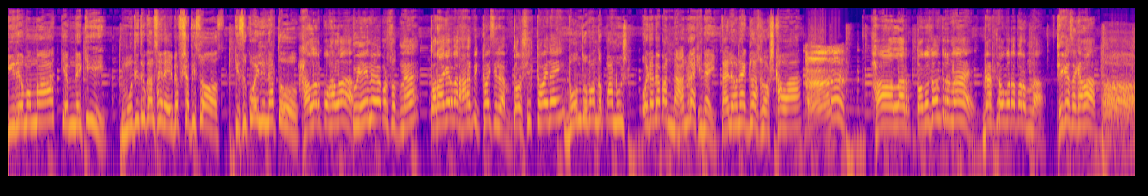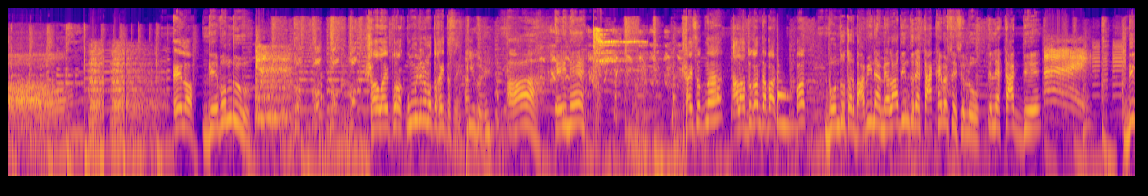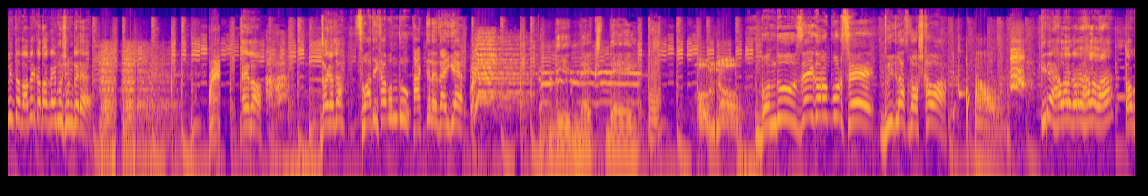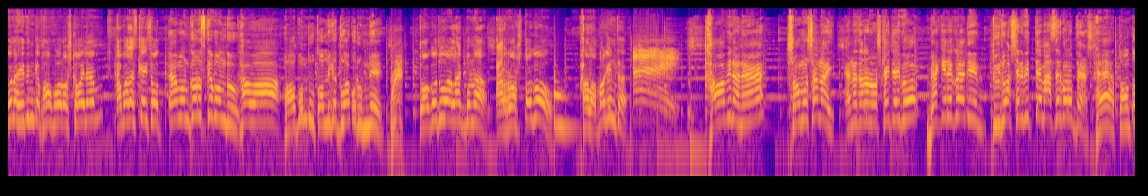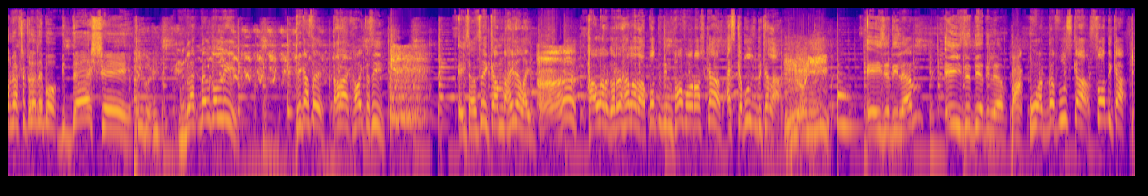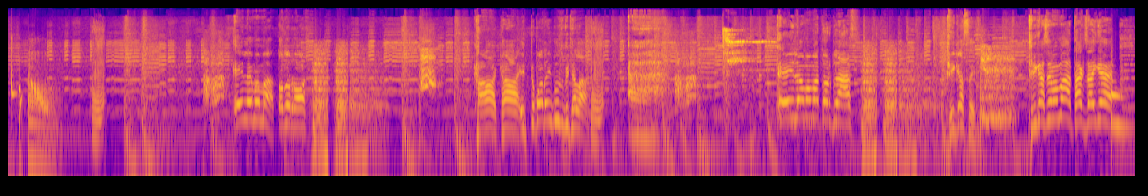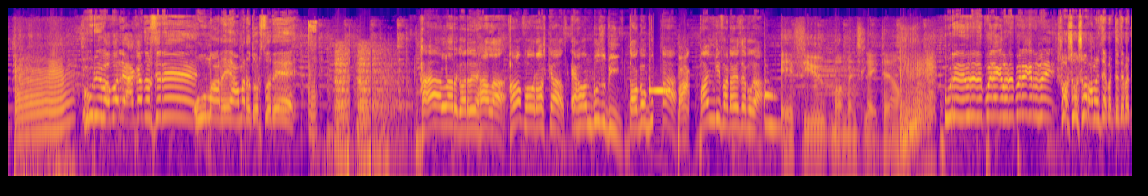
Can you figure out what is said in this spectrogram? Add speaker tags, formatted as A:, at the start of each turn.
A: কি রে মামা কেমনে কি? মুদি দোকান ছেড়ে এই ব্যবসা দিছস কিছু কইলি না তো।
B: হালার পোহালা তুই এই নয় বছর না তোর আগের বার হারপিক খাইছিলাম তোর শিক্ষা হয় নাই?
A: বন্ধু বান্ধব মানুষ ওইটা ব্যাপার না মনে রাখি নাই। তাইলে অনেক গ্লাস রস খাওয়া।
B: হালার তত যন্ত্র নাই ব্যবসা করা পারব না। ঠিক আছে খালা। এলো
A: দে বন্ধু।
B: শালাই পুরো কুমিরের মতো খাইতেছে।
A: আহ এই নে।
B: খাইছত না? আলা দোকান থাক বাক
A: বন্ধু তোর ভাবি না মেলা দিন ধরে টাক খাইবার চাইছিল তাহলে টাক দে।
B: দিলি তো বাবির কথা কই মোশন করে এলো। জাগা যা।
A: সোয়া দেখা বন্ধু। থাকতে যাই গে
C: The next day.
A: বন্ধু যেই গরম পড়ছে দুই গ্লাস রস খাওয়া।
B: কিরে হালার করে হালারা? তখন সেদিনকে ফাও রস খাওয়াইলাম। আবার আজকে আইছত
A: এমন করস কে বন্ধু? খাওয়া। হ বন্ধু তোর লিগে দোয়া করুম নে।
B: তগো দোয়া লাগবো না। আর রস তগো। হালা বাগিনটা
D: খাওয়াবি না নে। সমস্যা নাই। এনে তারা রস খাই যাইবো বেকেরে কয়ে দিম। তুই রসের ভিত্তে মাছের বরফ দেশ
A: হ্যাঁ তখন তোর ব্যবসা চলে দেবো বিদেশে
B: ব্ল্যাকমেল করলি? ঠিক আছে তারা খাওয়াইতেছি। এই চান্সেই কাম বাহিরা লাই। হালার ঘরে হালারা প্রতিদিন ফাও রস খাস আজকে বুঝবি খেলা এই যে দিলাম এই যে দিয়ে দিলাম। ওয়াদা ফুসকা সদিকা। এলে মামা তোর রস। খা খা একটু পরেই বুঝবি খেলা
D: এই লো মামা তোর গ্লাস।
B: ঠিক আছে।
D: ঠিক আছে মামা থাক জায়গা। উরে বাবা রে আগা ধরছে রে।
A: ও মারে আমারও তোর রে।
B: হালার ঘরের হালা। ফাও ফাও রস খাস এখন বুঝবি তগো গুপা ভাঙ্গি ফাটা হয়ে যাব গা।
C: A few moments later.
D: উরে রে উরে রে পড়ে গেল রে পড়ে গেল রে।
A: সর সর সর আমার যাবে যাবে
